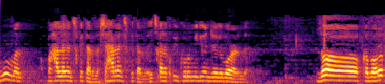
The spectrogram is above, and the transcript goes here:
umuman mahalladan chiqib ketardilar shahardan chiqib ketardilar. Hech qanaqa uy ko'rinmaydigan joyga borardilar. uzoqqa borib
